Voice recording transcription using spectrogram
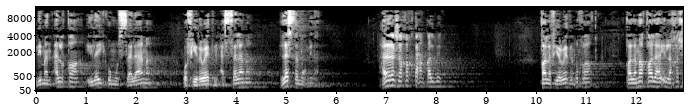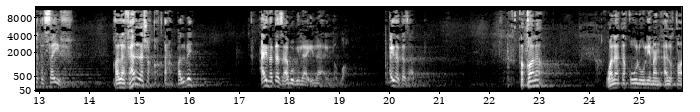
لمن ألقى إليكم السلام وفي رواية السلام لست مؤمنا. هل شققت عن قلبه قال في رواية أخرى قال ما قالها إلا خشية السيف. قال فهل شققت عن قلبه أين تذهب بلا إله إلا الله؟ أين تذهب؟ فقال ولا تقولوا لمن ألقى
